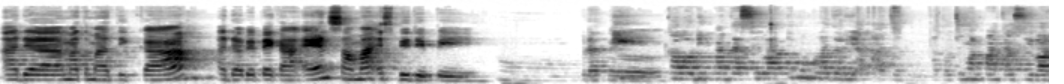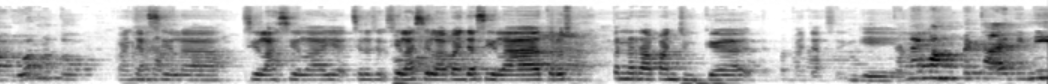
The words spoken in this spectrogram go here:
ada matematika, ada PPKN sama SBDP. Oh, Berarti Betul. kalau di Pancasila tuh mempelajari apa aja? Atau cuma Pancasila doang atau Pancasila, sila-sila ya, sila- sila-sila Pancasila, terus penerapan juga Pancasila. Nggih. Karena emang PKN ini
